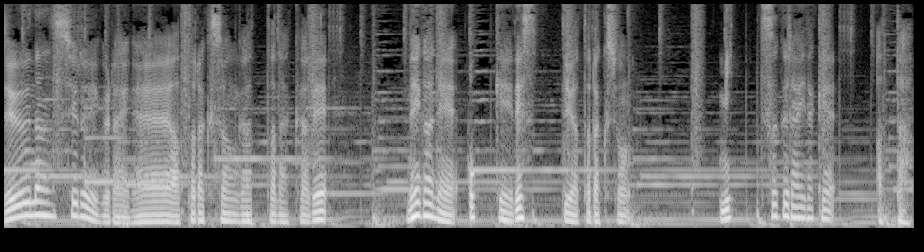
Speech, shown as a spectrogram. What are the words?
十何種類ぐらいね、アトラクションがあった中で、メガネ OK ですっていうアトラクション3つぐらいだけあった。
